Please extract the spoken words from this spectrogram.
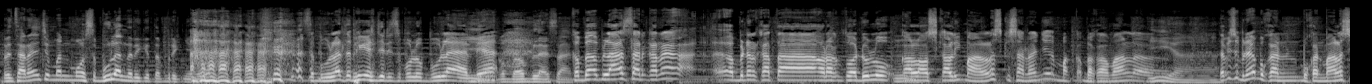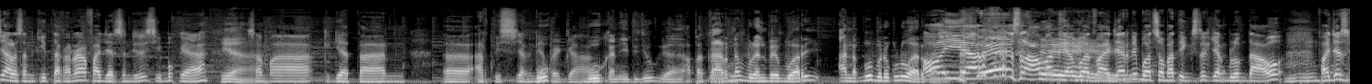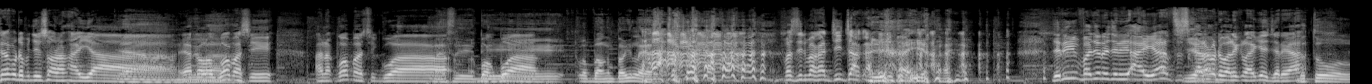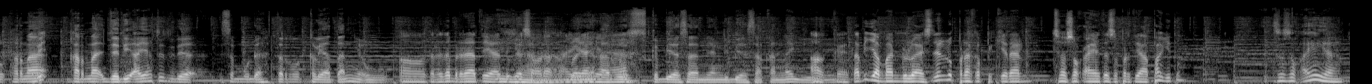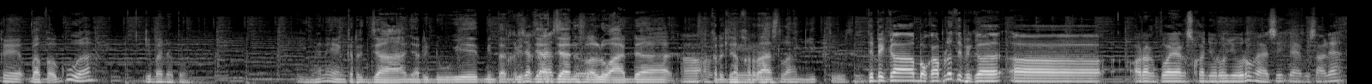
Rencananya cuma mau sebulan dari kita breaknya. Sebulan tapi kan jadi 10 bulan ya. iya, kebablasan. Kebablasan karena eh, benar kata orang tua dulu kalau sekali males ke sananya maka bakal males. Hmm. iya. Tapi sebenarnya bukan bukan males sih alasan kita karena Fajar sendiri sibuk ya Iya. sama kegiatan eh, artis yang dia Buk- pegang. bukan itu juga. Apa tuh? Karena bulan Februari anak gue baru keluar. Oh kan. iya, weh, selamat ya buat Fajar nih buat sobat Inkstrik yang belum tahu. Fajar sekarang udah menjadi seorang ayah. Ya, Ya, kalau gua masih anak gua masih gua Masih buang-buang. di lubang toilet. masih dimakan cicak kan. iya, iya. Jadi Fajar udah jadi ayah, sekarang Iya. udah balik lagi aja ya. Betul, karena karena jadi ayah tuh tidak semudah terkelihatannya. U. Oh, ternyata berat ya tugas Iya, seorang ayah banyak ya. harus kebiasaan yang dibiasakan lagi. Oke, tapi zaman dulu SD lu pernah kepikiran sosok ayah itu seperti apa gitu? Sosok ayah ya kayak bapak gua. Gimana tuh? Gimana yang kerja nyari duit, minta duit Kerja keras jajan gitu. selalu ada, Oh, oke. kerja keras lah gitu sih. Tipikal bokap lu tipikal eh, orang tua yang suka nyuruh-nyuruh gak sih? Kayak misalnya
